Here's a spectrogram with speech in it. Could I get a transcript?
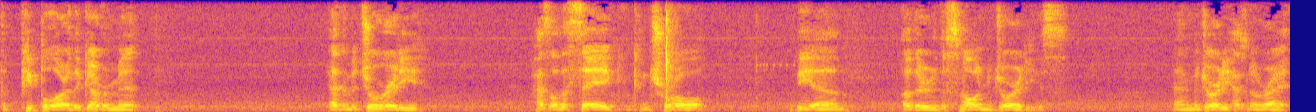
the people are the government and the majority has all the say control the um, other the smaller majorities. And the majority has no right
